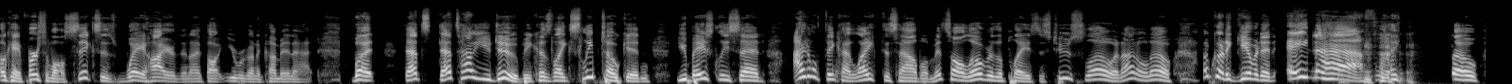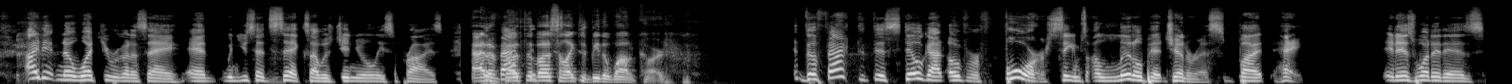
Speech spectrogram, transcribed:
okay. First of all, six is way higher than I thought you were going to come in at, but that's that's how you do because like Sleep Token, you basically said, I don't think I like this album. It's all over the place. It's too slow, and I don't know. I'm going to give it an eight and a half. Like so, I didn't know what you were going to say, and when you said six, I was genuinely surprised. Out The of both of us, I like to be the wild card. The fact that this still got over four seems a little bit generous, but hey, it is what it is.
